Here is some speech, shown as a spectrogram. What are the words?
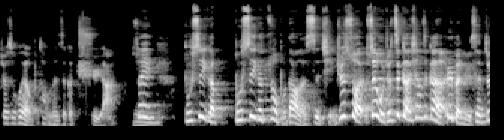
就是会有不同的这个区啊，所以不是一个不是一个做不到的事情。就是所所以我觉得这个像这个日本女生就。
